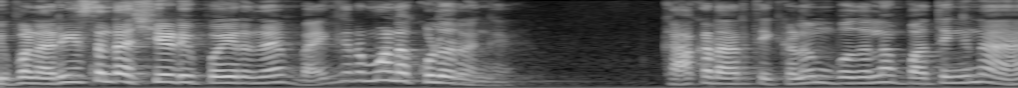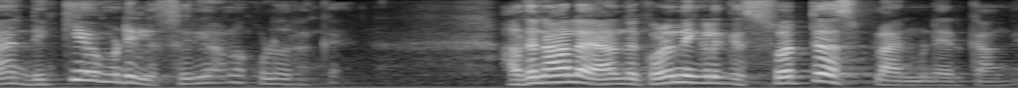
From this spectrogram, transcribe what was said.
இப்போ நான் ரீசெண்டாக ஷீரடி போயிருந்தேன். பயங்கரமான குளிர் அங்கே. காக்கடாரத்தி கிளம்பும்போதெல்லாம் பார்த்தீங்கன்னா நிற்கவே முடியல. சரியான குளிர் அங்கே. அதனால் அந்த குழந்தைங்களுக்கு ஸ்வெட்டர்ஸ் பிளான் பண்ணியிருக்காங்க.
